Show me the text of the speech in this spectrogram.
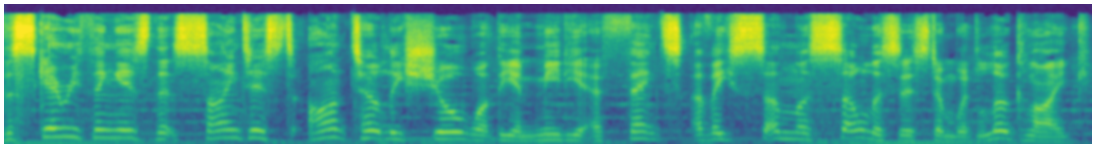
The scary thing is that scientists aren't totally sure what the immediate effects of a sunless solar system would look like.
